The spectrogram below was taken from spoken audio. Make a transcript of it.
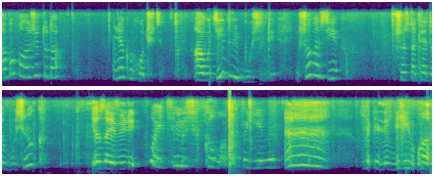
або положити туди, як ви хочете. А оці дві бусинки, якщо у вас є щось таке до бусинок, я заявили, Ой, це ми шоколад поїли. А, Моя любима.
